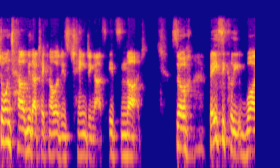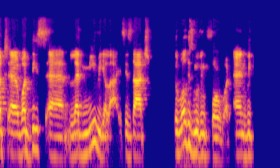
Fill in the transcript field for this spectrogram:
don't tell me that technology is changing us it's not so basically what uh, what this uh, led me realize is that the world is moving forward and we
